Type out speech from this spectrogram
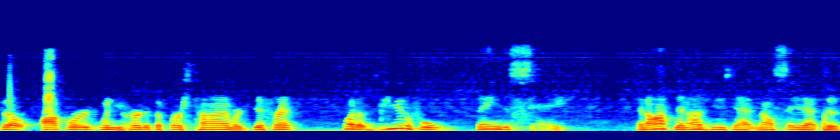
felt awkward when you heard it the first time or different. What a beautiful thing to say. And often I've used that, and I'll say that to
